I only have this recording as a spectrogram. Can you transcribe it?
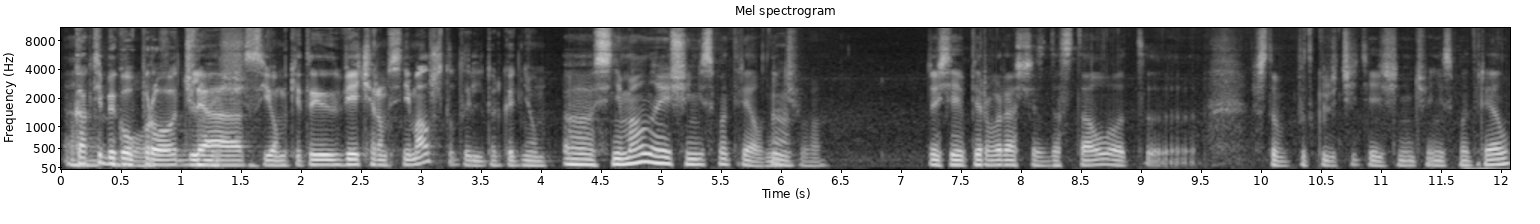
Как а, тебе GoPro вот, для съемки? Ты вечером снимал что-то или только днем? А, снимал, но я еще не смотрел а. ничего. То есть я первый раз сейчас достал, вот, э, чтобы подключить, я еще ничего не смотрел.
